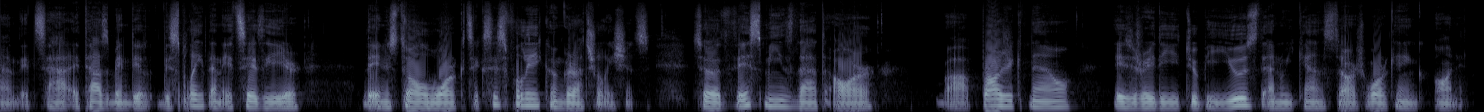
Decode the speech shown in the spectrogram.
and it's ha it has been displayed and it says here the install worked successfully. Congratulations. So this means that our uh, project now is ready to be used and we can start working on it.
